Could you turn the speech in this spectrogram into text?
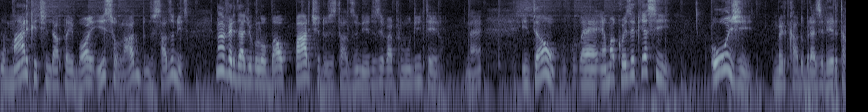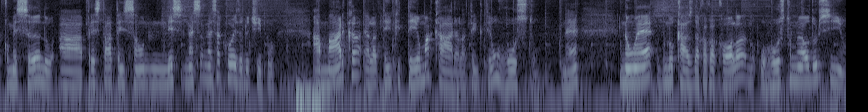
o marketing da Playboy, isso lá nos Estados Unidos. Na verdade, o global parte dos Estados Unidos e vai para o mundo inteiro, né? Então, é, é uma coisa que, assim, hoje o mercado brasileiro está começando a prestar atenção nesse, nessa, nessa coisa do tipo a marca ela tem que ter uma cara, ela tem que ter um rosto, né? Não é no caso da Coca-Cola, o rosto não é o do ursinho,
